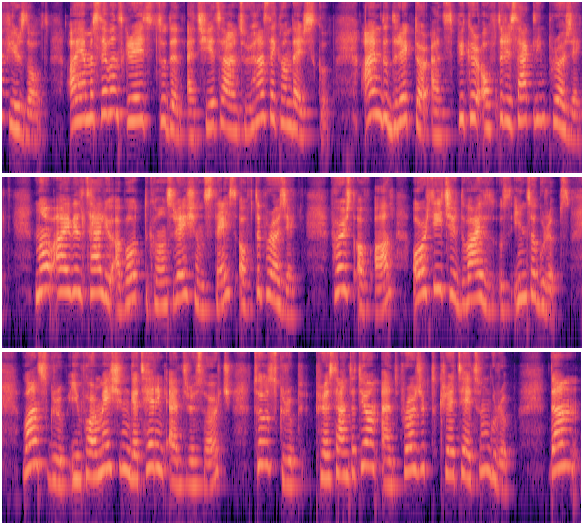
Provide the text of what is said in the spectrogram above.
5 years old. I am a 7th grade student at Yetan Turhan Secondary School. I am the director and speaker of the recycling project. Now I will tell you about the consideration stage of the project. First of all, our teacher divided us into groups. One's group information gathering and research, two group presentation and project creation group. Then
